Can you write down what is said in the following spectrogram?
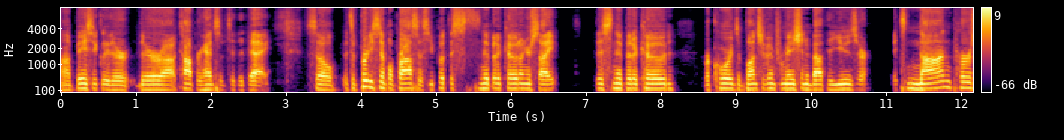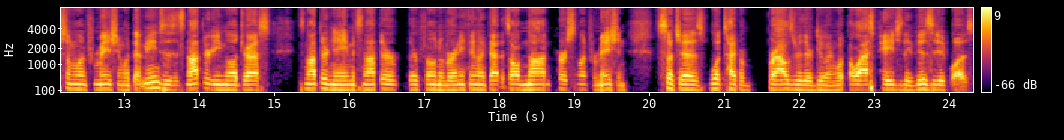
uh, basically they're, they're uh, comprehensive to the day. So it's a pretty simple process. You put this snippet of code on your site. This snippet of code records a bunch of information about the user. It's non-personal information. What that means is it's not their email address, it's not their name, it's not their, their phone number, anything like that. It's all non-personal information, such as what type of browser they're doing, what the last page they visited was,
